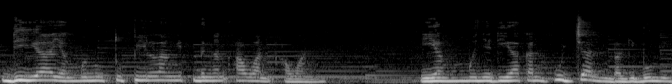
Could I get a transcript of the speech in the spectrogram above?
Dia yang menutupi langit dengan awan-awan, yang menyediakan hujan bagi bumi,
